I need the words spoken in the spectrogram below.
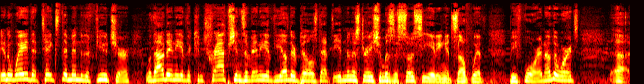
in a way that takes them into the future without any of the contraptions of any of the other bills that the administration was associating itself with before. In other words, uh,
